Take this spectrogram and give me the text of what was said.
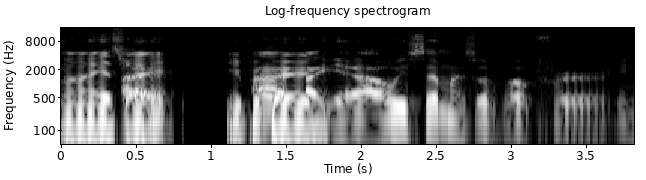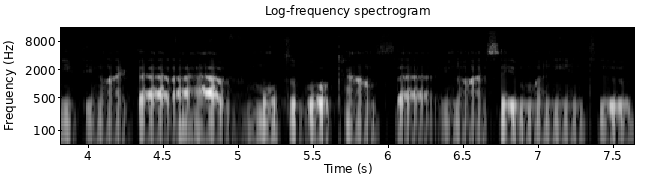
Oh, that's I- right. You're I- prepared. I, yeah, I always set myself up for anything like that. I have multiple accounts that you know I save money into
